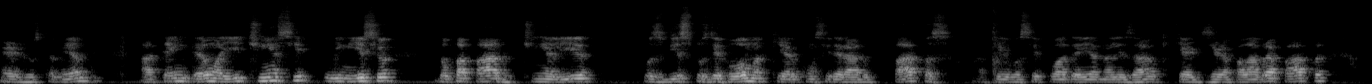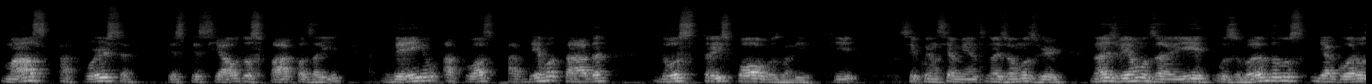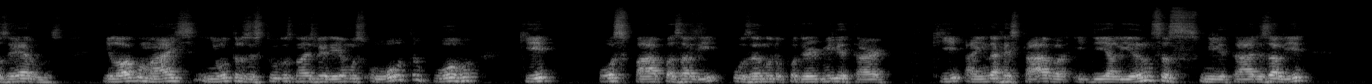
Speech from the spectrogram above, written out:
É, justamente. Até então aí tinha-se o início do papado. Tinha ali os bispos de Roma, que eram considerados papas, que você pode aí analisar o que quer dizer a palavra papa, mas a força especial dos papas aí veio após a derrotada dos três povos ali, que sequenciamento nós vamos ver. Nós vemos aí os vândalos e agora os érulos. E logo mais, em outros estudos, nós veremos o outro povo que os papas ali, usando do poder militar que ainda restava e de alianças militares ali,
